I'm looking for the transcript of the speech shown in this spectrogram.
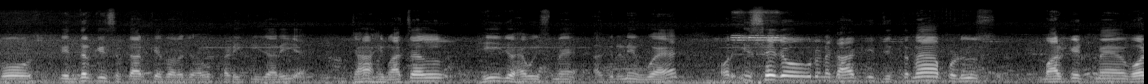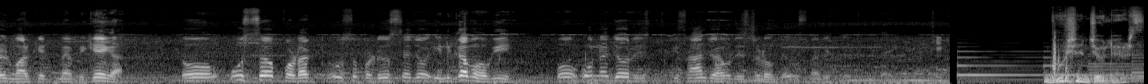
वो केंद्र की सरकार के द्वारा जो है, वो खड़ी की जा रही है। जहाँ हिमाचल भी जो है, वो इसमें अग्रणी हुआ है। और इससे जो उन्होंने कहा कि जितना प्रोड्यूस मार्केट में वर्ल्ड मार्केट में बिकेगा तो उस प्रोडक्ट उस प्रोड्यूस से जो इनकम होगी, वो उन जो किसान जो है, वो रजिस्टर्ड होंगे, उसमें वितरित जाएगी भूषण ज्वेलर्स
